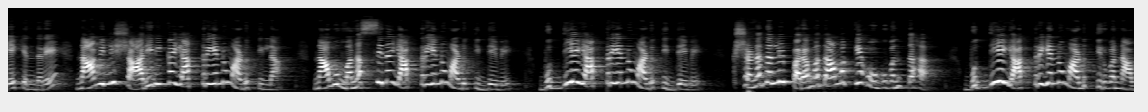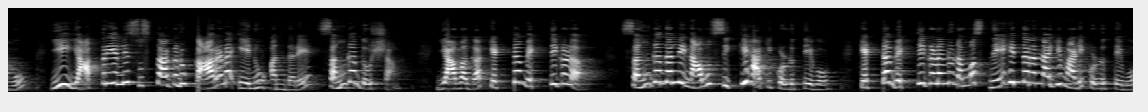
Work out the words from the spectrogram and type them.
ಏಕೆಂದರೆ ನಾವಿಲ್ಲಿ ಶಾರೀರಿಕ ಯಾತ್ರೆಯನ್ನು ಮಾಡುತ್ತಿಲ್ಲ. ನಾವು ಮನಸ್ಸಿನ ಯಾತ್ರೆಯನ್ನು ಮಾಡುತ್ತಿದ್ದೇವೆ. ಬುದ್ಧಿಯ ಯಾತ್ರೆಯನ್ನು ಮಾಡುತ್ತಿದ್ದೇವೆ. ಕ್ಷಣದಲ್ಲಿ ಪರಮಧಾಮಕ್ಕೆ ಹೋಗುವಂತಹ ಬುದ್ಧಿಯ ಯಾತ್ರೆಯನ್ನು ಮಾಡುತ್ತಿರುವ ನಾವು, ಈ ಯಾತ್ರೆಯಲ್ಲಿ ಸುಸ್ತಾಗಲು ಕಾರಣ ಏನು ಅಂದರೆ ಸಂಘ ದೋಷ ಯಾವಾಗ ಕೆಟ್ಟ ವ್ಯಕ್ತಿಗಳ ಸಂಘದಲ್ಲಿ ನಾವು ಸಿಕ್ಕಿ ಹಾಕಿಕೊಳ್ಳುತ್ತೇವೋ, ಕೆಟ್ಟ ವ್ಯಕ್ತಿಗಳನ್ನು ನಮ್ಮ ಸ್ನೇಹಿತರನ್ನಾಗಿ ಮಾಡಿಕೊಳ್ಳುತ್ತೇವೋ,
